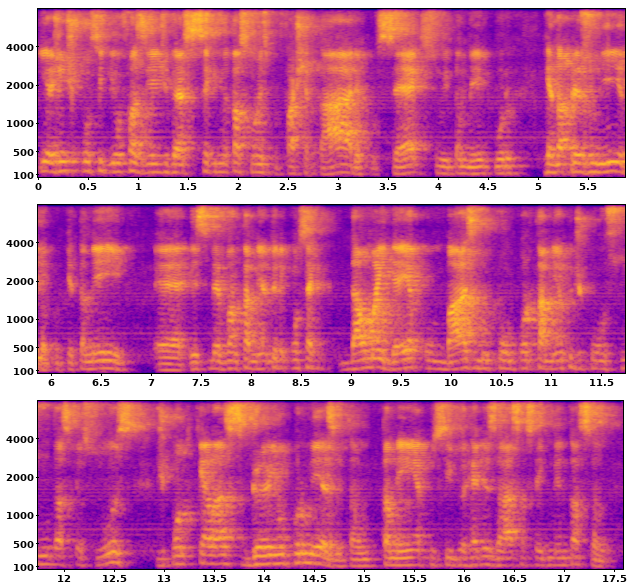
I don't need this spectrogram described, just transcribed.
e a gente conseguiu fazer diversas segmentações por faixa etária, por sexo e também por renda presumida, porque também é, esse levantamento ele consegue dar uma ideia com base no comportamento de consumo das pessoas de quanto que elas ganham por mês. Então, também é possível realizar essa segmentação.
